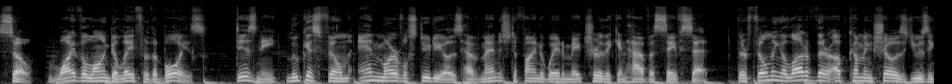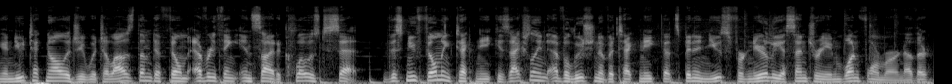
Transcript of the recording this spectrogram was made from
So, why the long delay for The Boys? Disney, Lucasfilm, and Marvel Studios have managed to find a way to make sure they can have a safe set. They're filming a lot of their upcoming shows using a new technology which allows them to film everything inside a closed set. This new filming technique is actually an evolution of a technique that's been in use for nearly a century in one form or another.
